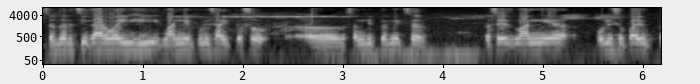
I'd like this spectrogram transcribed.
सदरची कारवाई ही माननीय पोलीस आयुक्त सो संदीप कर्णिक सर तसेच माननीय पोलीस उपायुक्त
